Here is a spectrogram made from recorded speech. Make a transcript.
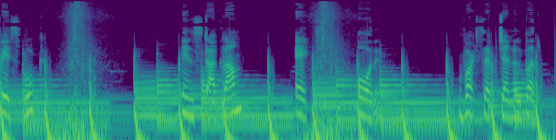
Facebook Instagram X और व्हाट्सएप चैनल आरोप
